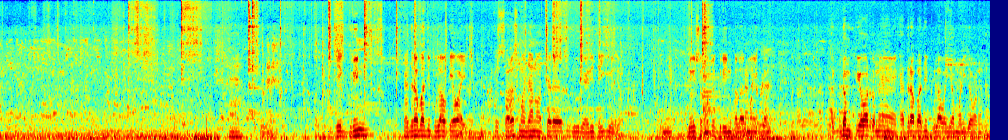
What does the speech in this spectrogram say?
જે ગ્રીન હૈદરાબાદી પુલાવ કહેવાય, એ સરસ મજાનો અત્યારે બધું રેડી થઈ ગયું છે. તમે જોઈ શકો છો ગ્રીન કલરમાં એકદમ એકદમ પ્યોર તમને હૈદરાબાદી પુલાવ અહીંયા મળી જવાનો છે.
